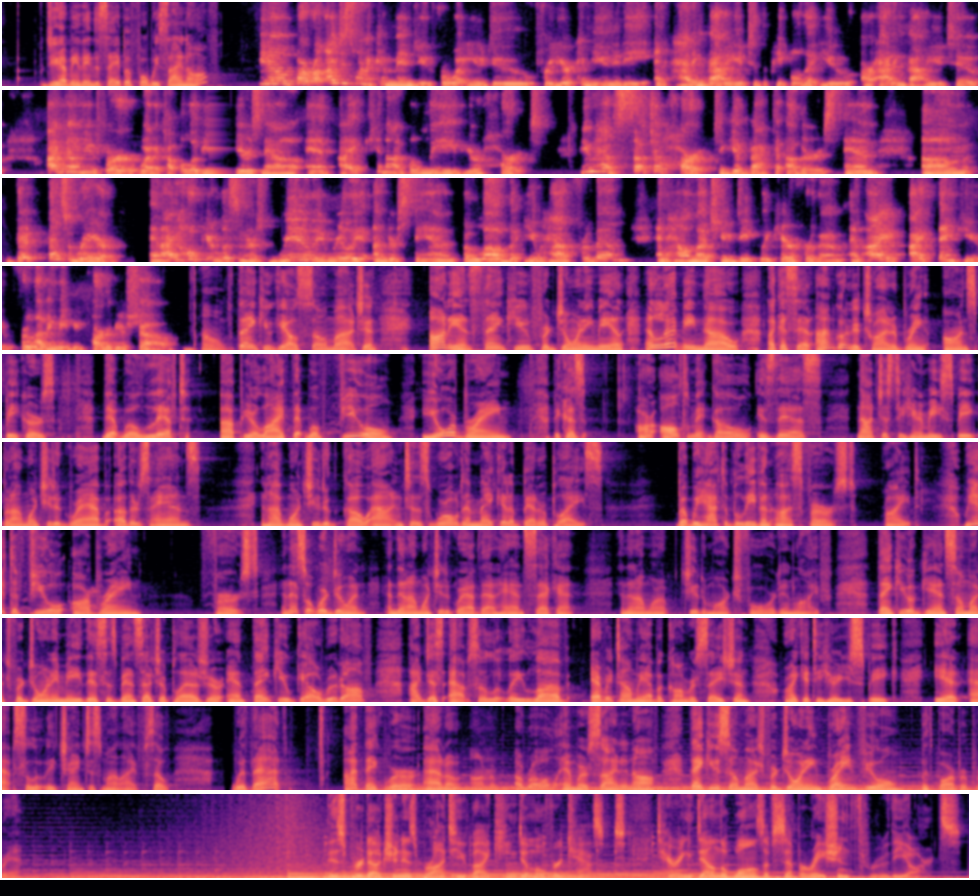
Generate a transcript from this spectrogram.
Do you have anything to say before we sign off? You know, Barbara, I just want to commend you for what you do for your community and adding value to the people that you are adding value to. I've known you for what a couple of years now, and I cannot believe your heart. You have such a heart to give back to others, and um, that that's rare and I hope your listeners really, really understand the love that you have for them and how much you deeply care for them. And I, I thank you for letting me be part of your show. Oh, thank you, Gail, so much. And audience, thank you for joining me. And, and let me know, like I said, I'm going to try to bring on speakers that will lift up your life, that will fuel your brain, because our ultimate goal is this not just to hear me speak, but I want you to grab others' hands and I want you to go out into this world and make it a better place. But we have to believe in us first, right? We have to fuel our brain first. And that's what we're doing. And then I want you to grab that hand second. And then I want you to march forward in life. Thank you again so much for joining me. This has been such a pleasure. And thank you, Gail Rudolph. I just absolutely love every time we have a conversation or I get to hear you speak. It absolutely changes my life. So, with that, I think we're at a, on a, a roll and we're signing off. Thank you so much for joining Brain Fuel with Barbara Britt. This production is brought to you by Kingdom Over Castles, tearing down the walls of separation through the arts.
